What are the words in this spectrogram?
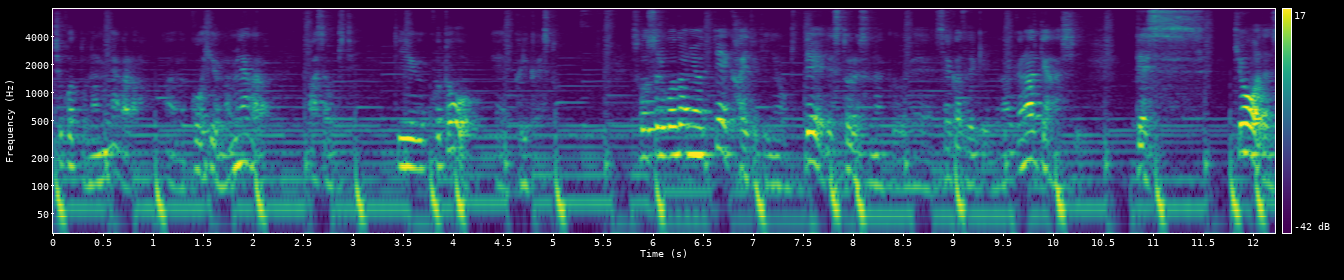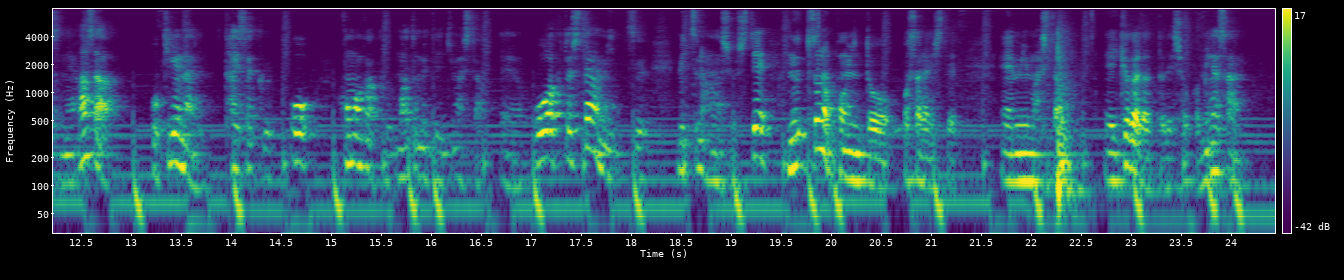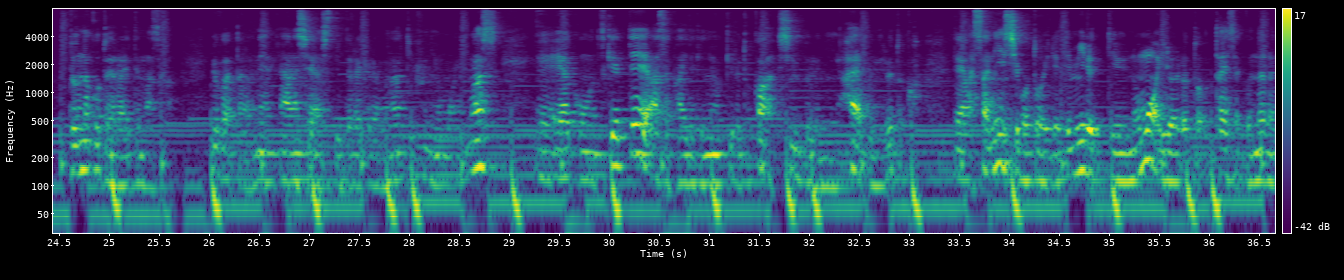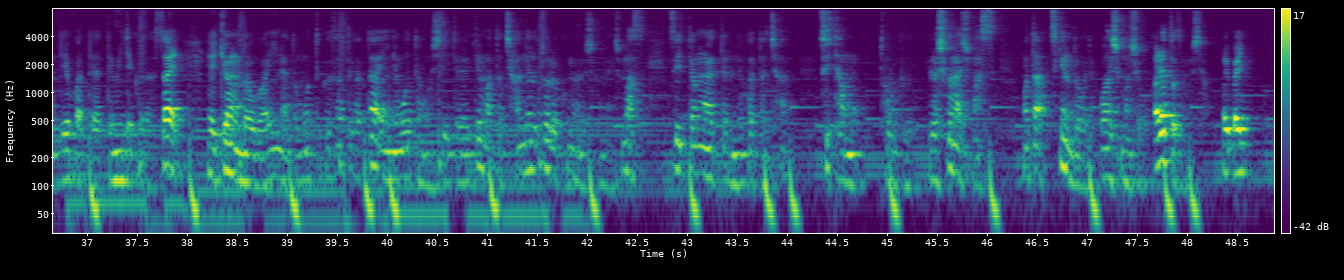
ちょこっと飲みながらあのコーヒーを飲みながら朝起きてっていうことを、え、繰り返すと。そうすることによって快適に起きてでストレスなく、えー、生活できるんじゃないかなっていう話です。今日はですね朝起きれない対策を細かくまとめていきました、えー、大枠としては3つ3つの話をして6つのポイントをおさらいしてみ、えー、ました、えー、いかがだったでしょうか？皆さんどんなことやられてますか？よかったらねあのシェアしていただければなというふうに思います、えエアコンをつけて朝快適に起きるとかシンプルに早く寝るとか。で朝に仕事を入れてみるっていうのもいろいろと対策になるんでよかったらやってみてください、え今日の動画がいいなと思ってくださった方はいいねボタンを押していただいてまたチャンネル登録もよろしくお願いします。Twitter もやってるんでよかったら Twitter も登録よろしくお願いします。また次の動画でお会いしましょう。ありがとうございました。バイバイ。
